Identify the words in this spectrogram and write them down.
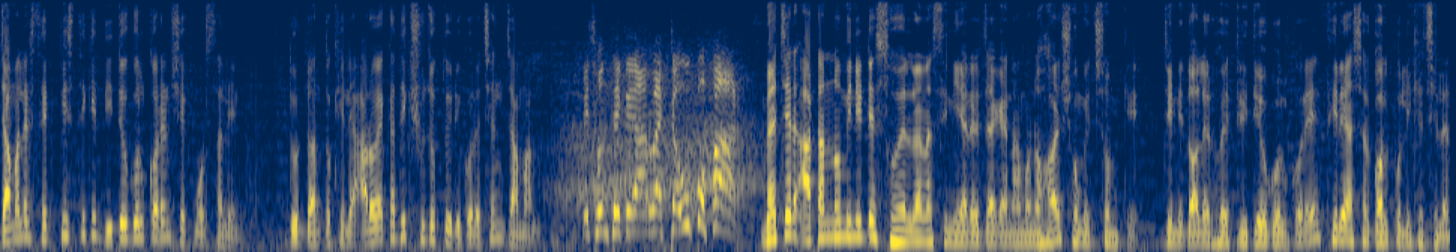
জামালের সেট পিস থেকে দ্বিতীয় গোল করেন শেখ মোরসালিন। দুর্দান্ত খেলে আরও একাধিক সুযোগ তৈরি করেছেন জামাল। পেছন থেকে আরও একটা উপহার! ম্যাচের আটান্ন মিনিটে সোহেল রানা সিনিয়রের জায়গায় নামানো হয় সমিত সোমকে। যিনি দলের হয়ে তৃতীয় গোল করে ফিরে আসার গল্প লিখেছিলেন।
